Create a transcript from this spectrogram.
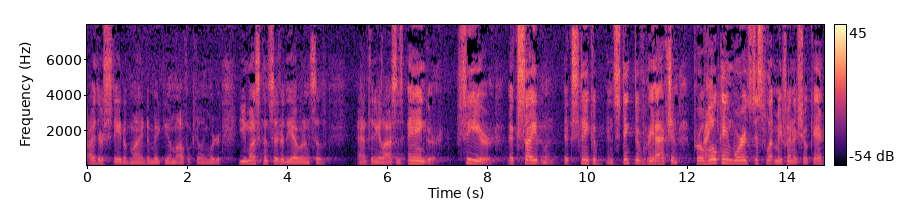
either state of mind to make the unlawful killing murder, you must consider the evidence of Anthony Alas's anger, fear, excitement, instinctive, instinctive reaction, provoking right. words. Just let me finish, okay?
